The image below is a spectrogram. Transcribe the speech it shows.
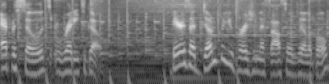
episodes ready to go. There's a done for you version that's also available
